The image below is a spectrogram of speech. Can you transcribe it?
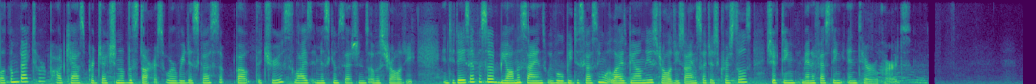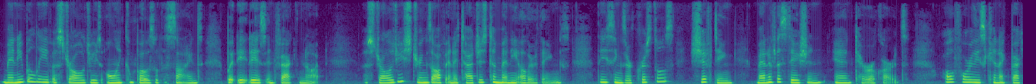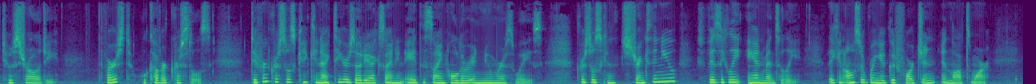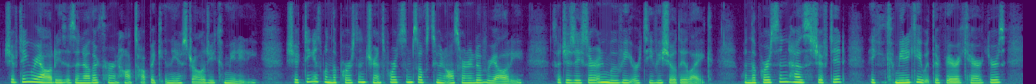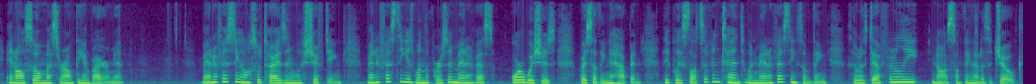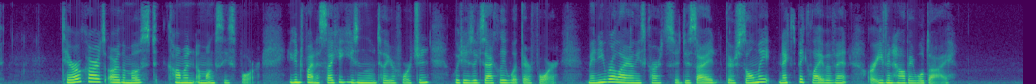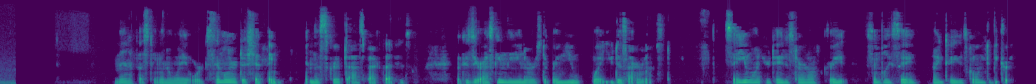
Welcome back to our podcast, Projection of the Stars, where we discuss about the truths, lies, and misconceptions of astrology. In today's episode, Beyond the Signs, we will be discussing what lies beyond the astrology signs, such as crystals, shifting, manifesting, and tarot cards. Many believe astrology is only composed of the signs, but it is in fact not. Astrology strings off and attaches to many other things. These things are crystals, shifting, manifestation, and tarot cards. All four of these connect back to astrology. First, we'll cover crystals. Different crystals can connect to your zodiac sign and aid the sign holder in numerous ways. Crystals can strengthen you physically and mentally. They can also bring you good fortune and lots more. Shifting realities is another current hot topic in the astrology community. Shifting is when the person transports themselves to an alternative reality, such as a certain movie or TV show they like. When the person has shifted, they can communicate with their favorite characters and also mess around with the environment. Manifesting also ties in with shifting. Manifesting is when the person manifests or wishes for something to happen. They place lots of intent when manifesting something, so it is definitely not something that is a joke. Tarot cards are the most common amongst these four. You can find a psychic using them to tell your fortune, which is exactly what they're for. Many rely on these cards to decide their soulmate, next big live event, or even how they will die. Manifesting in a way works similar to shifting, in the script aspect that is, because you're asking the universe to bring you what you desire most. Say you want your day to start off great, simply say, My day is going to be great.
